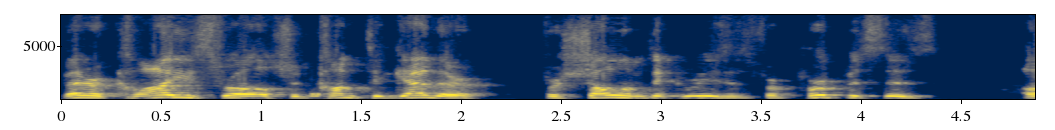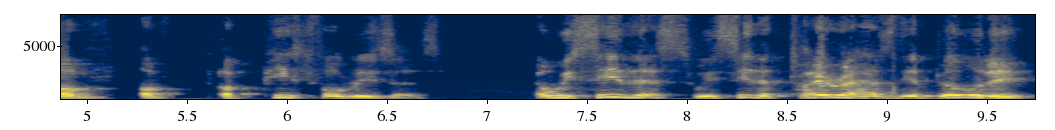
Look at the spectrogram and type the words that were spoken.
better Klal Yisrael should come together for shalomdik reasons, for purposes of, of, of peaceful reasons. And we see this. We see that Torah has the ability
